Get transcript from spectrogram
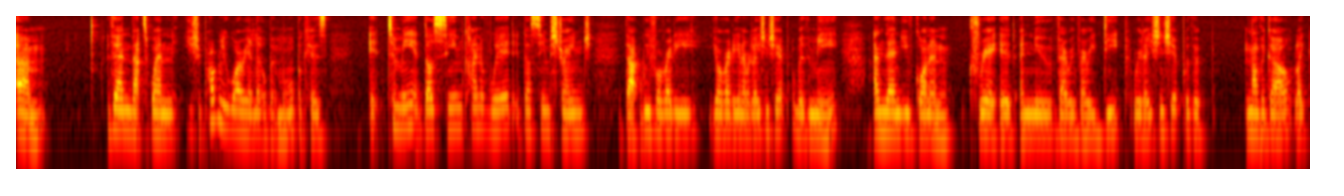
um, then that's when you should probably worry a little bit more because it to me it does seem kind of weird. It does seem strange that we've already you're already in a relationship with me. And then you've gone and created a new very very deep relationship with a, another girl. Like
